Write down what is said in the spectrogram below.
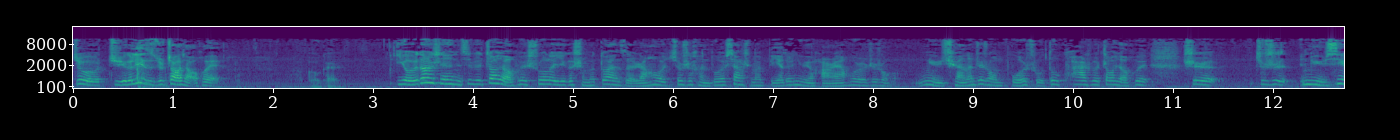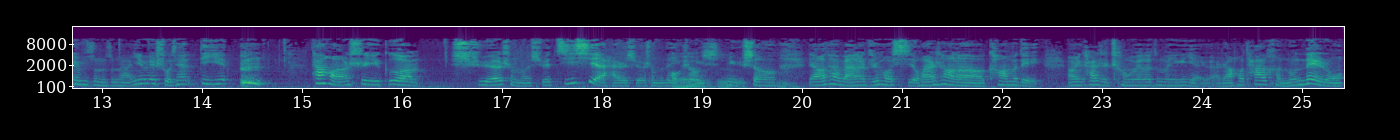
就举个例子，就赵小慧，，OK，有一段时间，你记不记得赵小慧说了一个什么段子？然后就是很多像什么别的女孩呀，或者这种女权的这种博主都夸说赵小慧是就是女性是怎么怎么样？因为首先第一，她好像是一个学什么学机械还是学什么的一个女女生，然后她完了之后喜欢上了 comedy，然后就开始成为了这么一个演员。然后她的很多内容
